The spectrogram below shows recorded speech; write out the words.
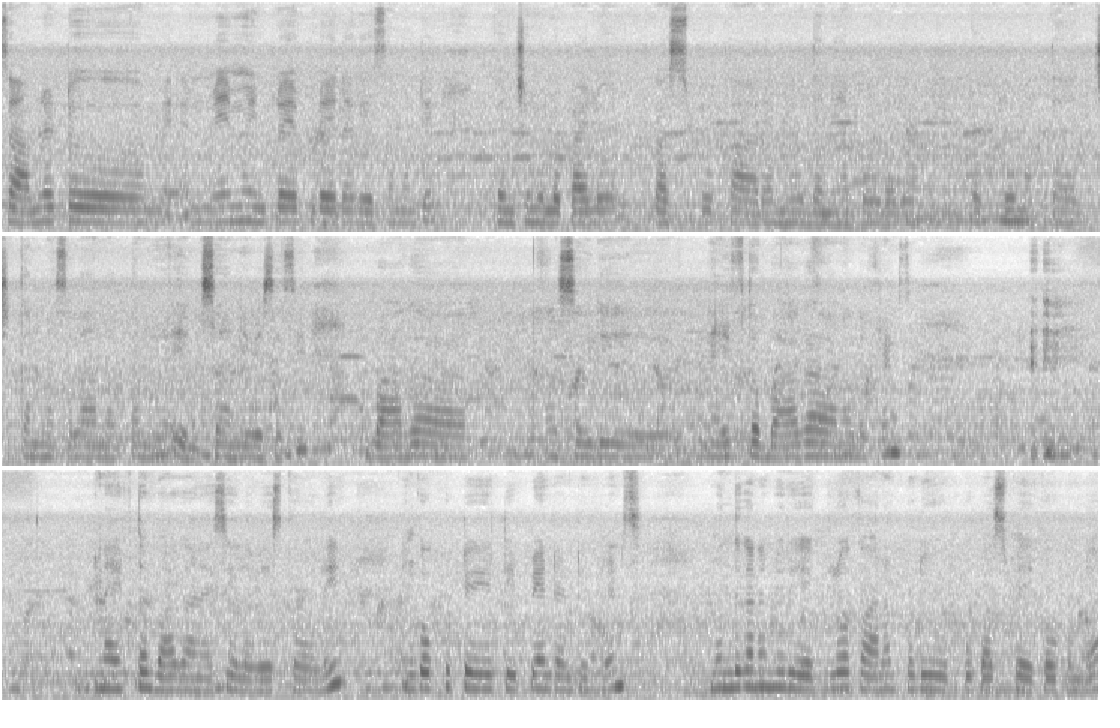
సో ఆమ్లెట్ మేము ఇంట్లో ఎప్పుడు ఎలా వేసామంటే కొంచెం ఉల్లిపాయలు పసుపు కారము ధనియా పౌడరు ఉప్పు మొత్తం చికెన్ మసాలా మొత్తం ఎగ్స్ అన్నీ వేసేసి బాగా అసలు ఇది నైఫ్తో బాగా అనాలి ఫ్రెండ్స్. నైఫ్తో బాగా అనేసి ఇలా వేసుకోవాలి. ఇంకొకటి టిప్ ఏంటంటే ఫ్రెండ్స్ ముందుగానే మీరు ఎగ్లో కారంపొడి ఉప్పు పసుపు వేయకోకుండా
